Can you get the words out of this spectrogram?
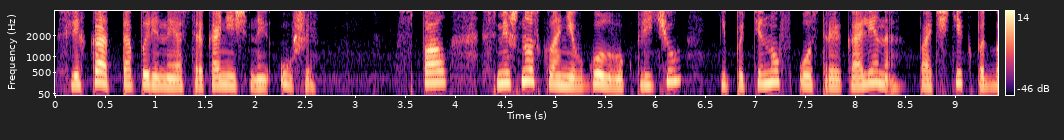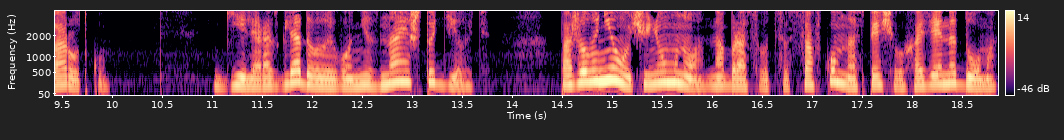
слегка оттопыренные остроконечные уши. Спал, смешно склонив голову к плечу и подтянув острое колено почти к подбородку. Геля разглядывала его, не зная, что делать. Пожалуй, не очень умно набрасываться с совком на спящего хозяина дома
